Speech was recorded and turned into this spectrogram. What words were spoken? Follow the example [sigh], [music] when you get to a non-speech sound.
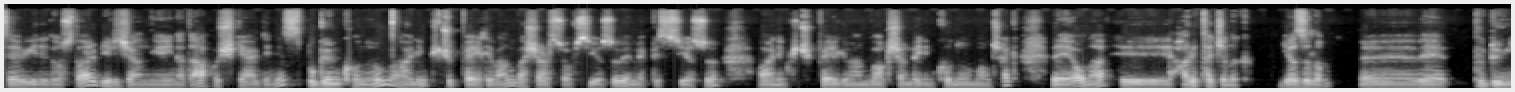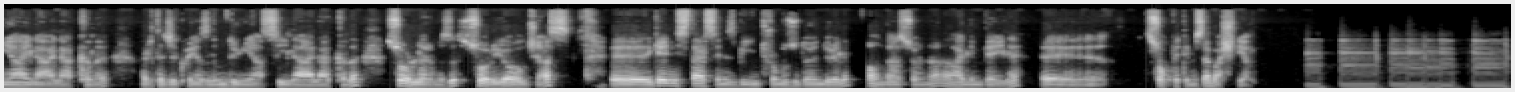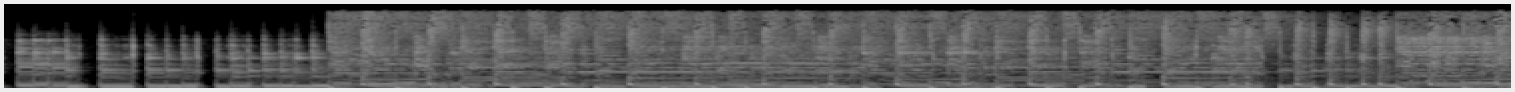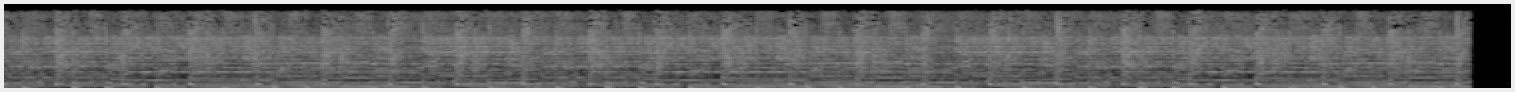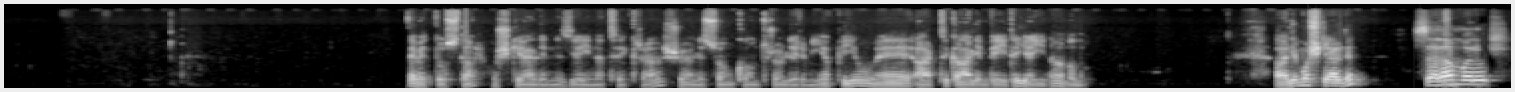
Sevgili dostlar bir canlı yayına daha hoş geldiniz. Bugün konuğum Alim Küçük Pehlivan, Başar Soft CEO'su ve Mepis CEO'su. Alim Küçük Pehlivan bu akşam benim konuğum olacak ve ona e, haritacılık, yazılım e, ve bu dünya ile alakalı, haritacılık ve yazılım dünyası ile alakalı sorularımızı soruyor olacağız. E, gelin isterseniz bir intromuzu döndürelim. Ondan sonra Alim Bey ile e, sohbetimize başlayalım. Evet dostlar, hoş geldiniz yayına tekrar. Şöyle son kontrollerimi yapayım ve artık Alim Bey'i de yayına alalım. Alim hoş geldin. Selam Barış.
